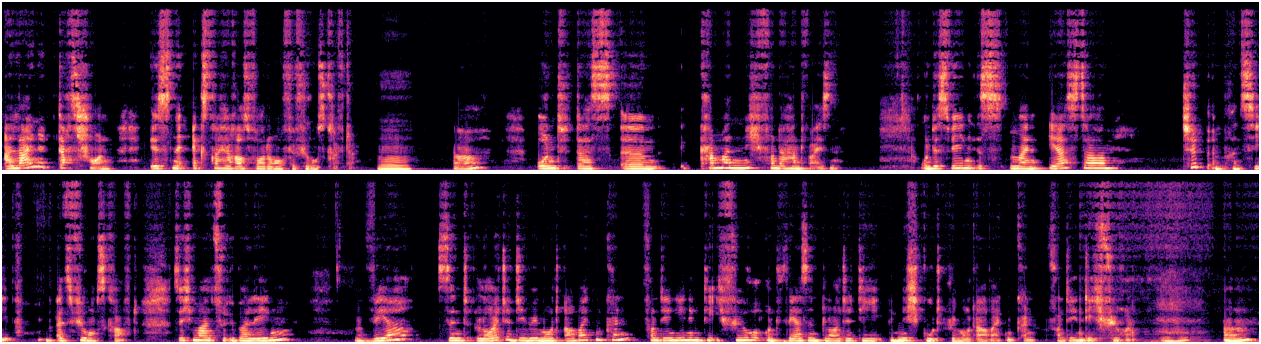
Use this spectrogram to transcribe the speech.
alleine das schon ist eine extra Herausforderung für Führungskräfte. Mhm. Ja? Und das ähm, kann man nicht von der Hand weisen. Und deswegen ist mein erster Tipp im Prinzip als Führungskraft, sich mal zu überlegen, wer sind Leute, die remote arbeiten können, von denjenigen, die ich führe, und wer sind Leute, die nicht gut remote arbeiten können, von denen, die ich führe. Mhm. Mhm.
